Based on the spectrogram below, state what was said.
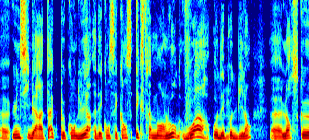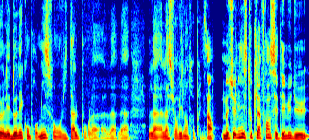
euh, une cyberattaque peut conduire à des conséquences extrêmement lourdes, mm. voire au dépôt mm. de bilan, euh, lorsque les données compromises sont vitales pour la, survie de l'entreprise. Monsieur le ministre, toute la France s'est émue du,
